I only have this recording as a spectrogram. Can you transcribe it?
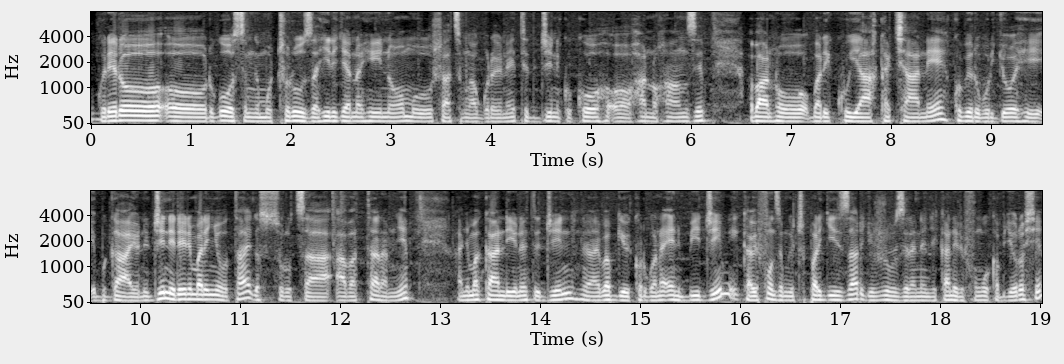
Ubwo rero rwose mwe mucuruza hirya no hino mushatse mwagura united gin kuko hano hanze abantu bari kuyaka cyane kubera uburyohe bwayo. Ni gin rero imara inyota igasusurutsa abataramye. Hanyuma kandi united gin babwiwe ikorwa na nbg ikaba ifunze mu icupa ryiza ryujuje ubuziranenge kandi rifunguka byoroshye.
